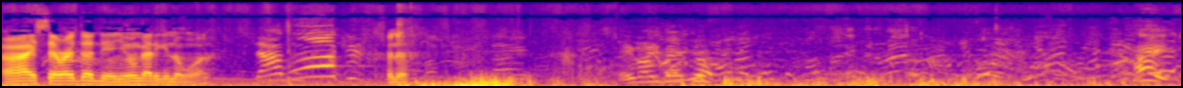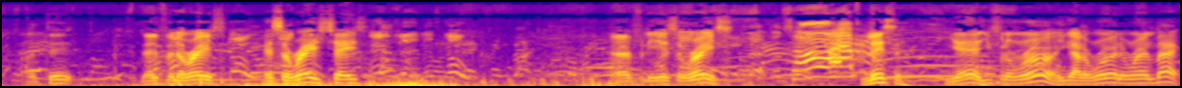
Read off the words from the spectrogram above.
All right, stay right there then. You don't got to get no water. Stop walking. Finna. Everybody back up. Hey, I think they finna race. It's a race, Chayse. Definitely, it's a race. So I have Listen, yeah, you finna run. You gotta run and run back.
